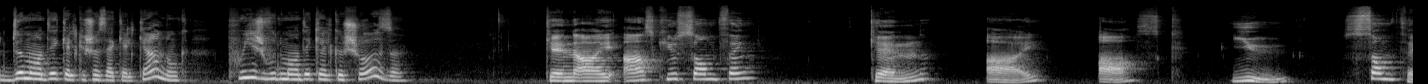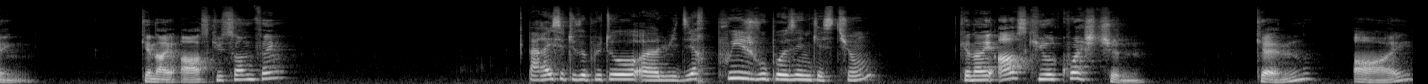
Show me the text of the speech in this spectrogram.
demander quelque chose à quelqu'un, donc puis-je vous demander quelque chose Can I ask you something? Can I ask you something? Can I ask you something? Pareil si tu veux plutôt euh, lui dire puis-je vous poser une question? Can I ask you a question? Can I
